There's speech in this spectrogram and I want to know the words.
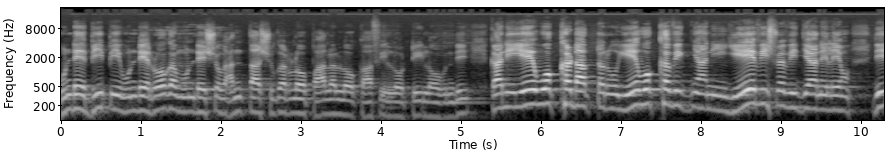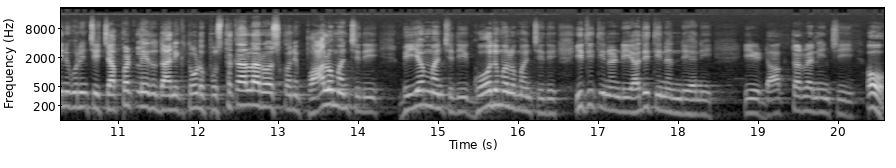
ఉండే బీపీ ఉండే రోగం ఉండే షుగర్ అంతా షుగర్లో పాలల్లో కాఫీలో టీలో ఉంది. కానీ ఏ ఒక్క డాక్టరు ఏ ఒక్క విజ్ఞాని ఏ విశ్వవిద్యానిలయం దీని గురించి చెప్పట్లేదు. దానికి తోడు పుస్తకాల్లో రోసుకొని పాలు మంచిది బియ్యం మంచిది గోధుమలు మంచిది. ఇది తినండి అది తినండి అని ఈ డాక్టర్ల నుంచి ఓ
